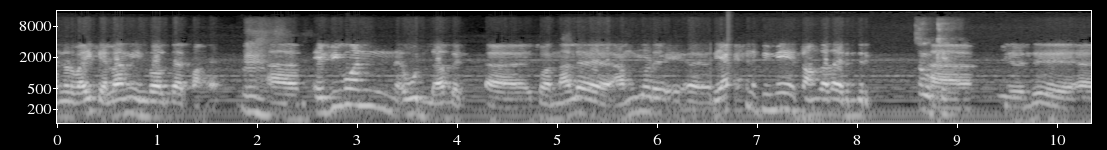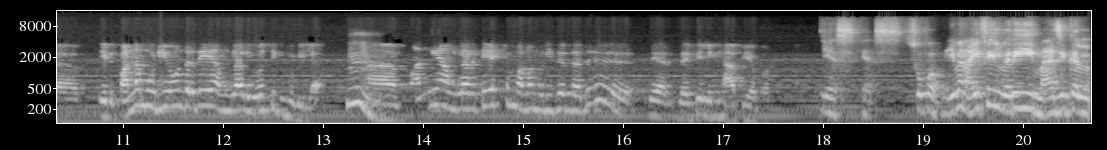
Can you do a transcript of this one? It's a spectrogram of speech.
என்னோட ஒய்ஃப் எல்லாமே இன்வால்வ் தான் இருப்பாங்க. Everyone would love it so அதனால அவங்களோட ரியாக்ஷன் எப்பயுமே ஸ்ட்ராங்கா தான் இருந்திருக்கு. இது வந்து இது பண்ண முடியும்ன்றதே அவங்களால யோசிக்க முடியல. பண்ணி அவங்களால டேஸ்டும் பண்ண முடியுதுன்றது feeling happy about yes yes super even I feel very magical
